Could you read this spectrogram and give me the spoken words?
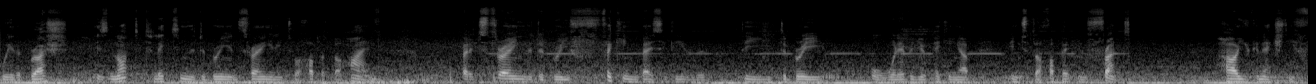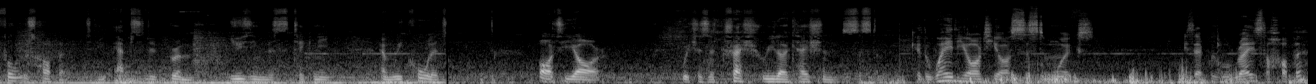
where the brush is not collecting the debris and throwing it into a hopper behind but it's throwing the debris flicking basically the, the debris or whatever you're picking up into the hopper in front how you can actually fill this hopper to the absolute brim using this technique and we call it RTR which is a trash relocation system. Okay, the way the RTR system works is that we will raise the hopper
